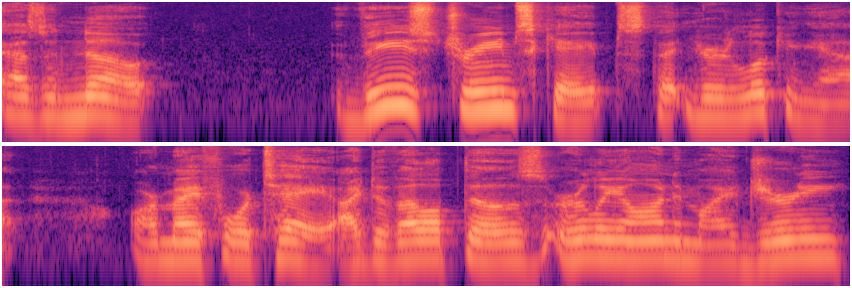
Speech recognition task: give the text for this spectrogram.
as a note, these dreamscapes that you're looking at are my forte. I developed those early on in my journey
